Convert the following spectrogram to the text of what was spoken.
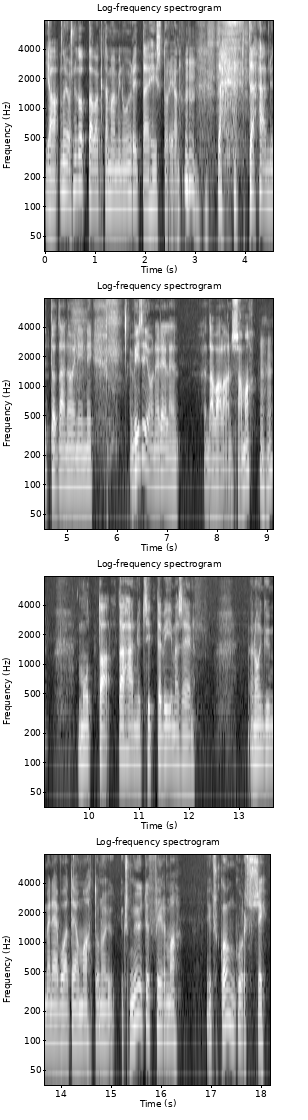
Ja no jos nyt ottaa vaikka tämän minun yrittäjähistorian mm-hmm. täh- tähän nyt tota noin, niin, niin visio on edelleen tavallaan sama, mm-hmm. mutta tähän nyt sitten viimeiseen noin kymmeneen vuoteen on mahtunut yksi myyty firma – yksi konkurssi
